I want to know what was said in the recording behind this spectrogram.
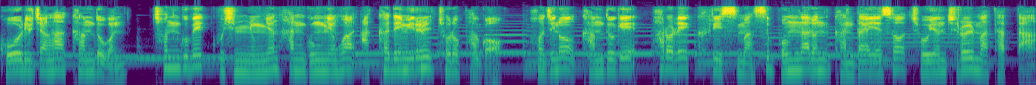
고류장하 감독은 1996년 한국영화 아카데미를 졸업하고 허진호 감독의 8월의 크리스마스 봄날은 간다에서 조연출을 맡았다.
